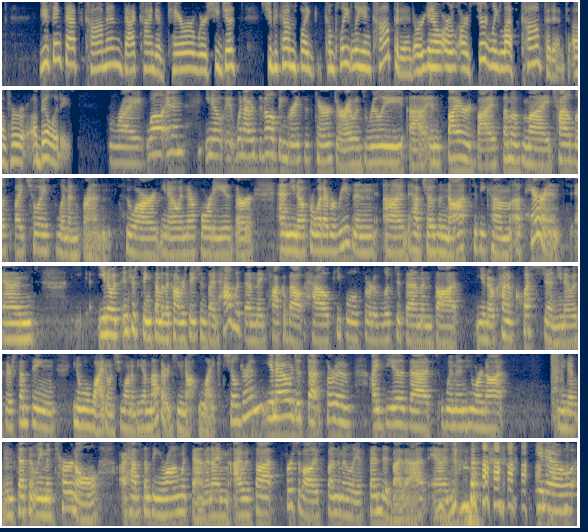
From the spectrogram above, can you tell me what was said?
do you think that's common that kind of terror where she just she becomes like completely incompetent or you know or, or certainly less confident of her abilities Right. Well, and, and you know, it, when I was developing Grace's character, I was really uh, inspired by some of my childless by choice women friends who are, you know, in their 40s or, and you know, for whatever reason, uh, have chosen not to become a parent. And you know, it's interesting. Some of the conversations I'd have with them, they'd talk about how people sort of looked at them and thought, you know, kind of question, you know, is there something, you know, well, why don't you want to be a mother? Do you not like children? You know, just that sort of idea that women who are not, you know, incessantly maternal have something wrong with them. And I'm, I was thought, first of all, I was fundamentally offended by that. And, you know,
